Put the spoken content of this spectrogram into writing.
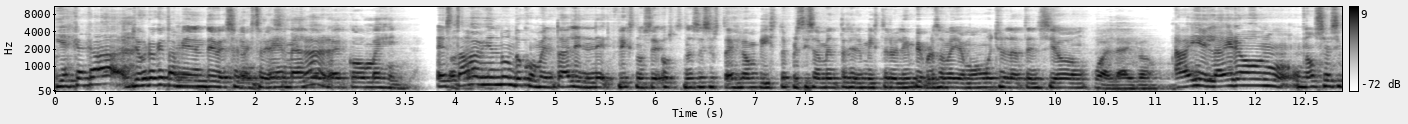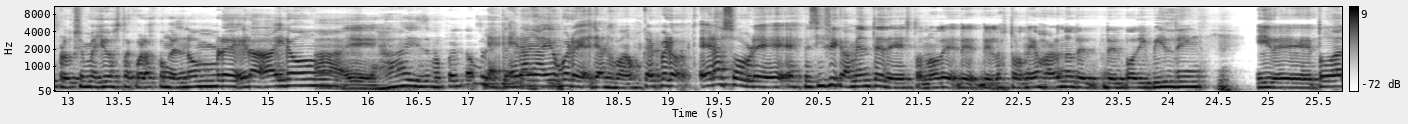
Y es que acá yo creo que también debe ser la historia Entrenas, similar. duermes, comes y- Estaba o sea, viendo un documental en Netflix, no sé, no sé si ustedes lo han visto, precisamente es el Mr. Olympia, pero eso me llamó mucho la atención. ¿Cuál Iron? Hay el Iron, no sé si producción me ayuda, ¿te acuerdas con el nombre? Era Iron. Ah, eh, ay, se me fue el nombre. Eran Iron, bueno, ya, ya nos van a buscar, pero era sobre específicamente de esto, ¿no? De, de, de los torneos Arnold, del, del bodybuilding y de toda,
